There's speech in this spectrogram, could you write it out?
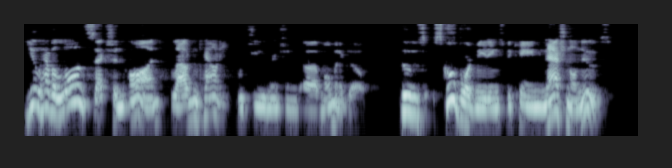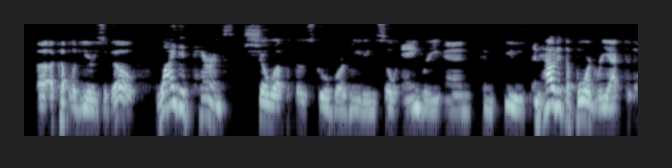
You have a long section on Loudoun County, which you mentioned a moment ago, whose school board meetings became national news uh, a couple of years ago. Why did parents show up at those school board meetings so angry and confused? And how did the board react to them?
